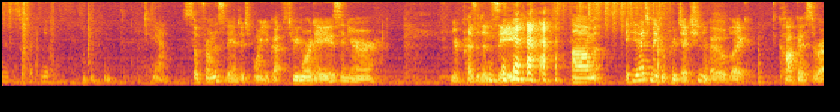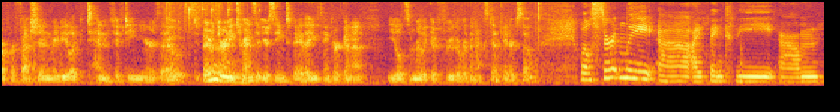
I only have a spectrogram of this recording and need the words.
This is what we- Yeah. So from this vantage point, you've got three more days in your your presidency. um, if you had to make a prediction about like CACUSS or our profession, maybe like 10, 15 years out, are there any trends that you're seeing today that you think are gonna yield some really good fruit over the next decade or so? Well, certainly, uh, I think the um,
